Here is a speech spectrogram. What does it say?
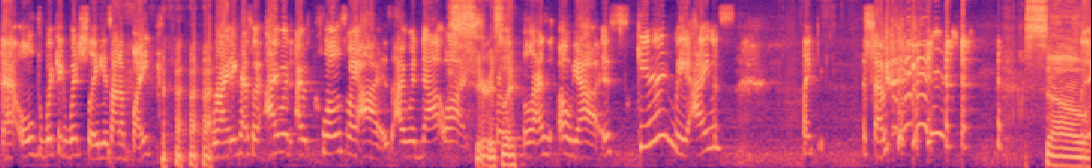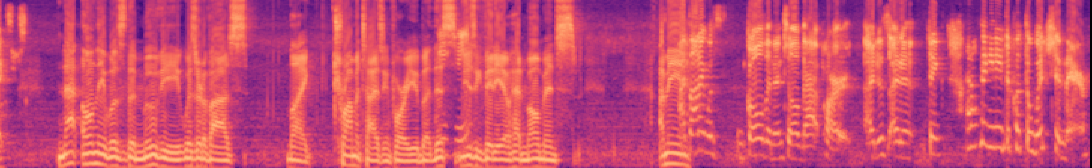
that old wicked witch lady is on a bike riding past. I would I would close my eyes. I would not watch. for, Seriously? like, the last. Oh yeah, it scared me. I was like seven. so six. not only was the movie Wizard of Oz like traumatizing for you, but this Mhm. music video had moments. I mean, I thought it was golden until that part. I just I didn't think I don't think you need to put the witch in there.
